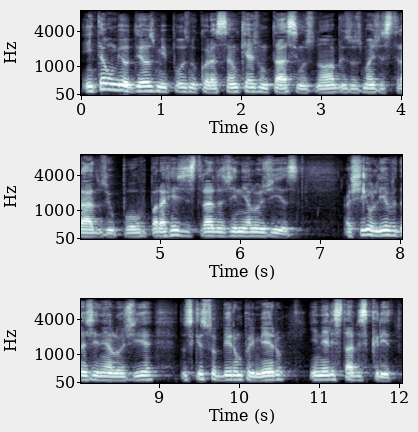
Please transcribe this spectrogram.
Então o meu Deus me pôs no coração que ajuntassem os nobres, os magistrados e o povo para registrar as genealogias Achei o livro da genealogia dos que subiram primeiro e nele estava escrito:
